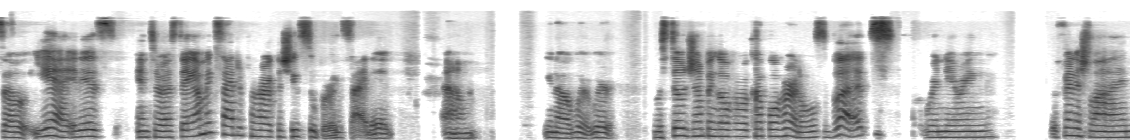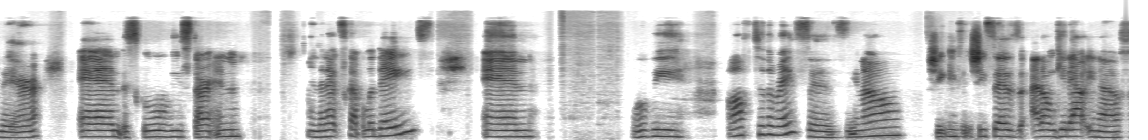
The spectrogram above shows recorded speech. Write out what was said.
So, yeah, it is interesting. I'm excited for her because she's super excited. Um, you know, we're we're we're still jumping over a couple hurdles, but we're nearing the finish line there. And the school will be starting in the next couple of days. And we'll be off to the races, you know. She she says I don't get out enough.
